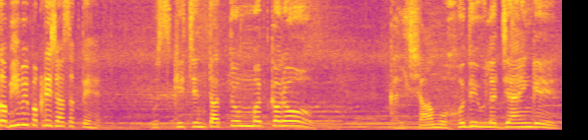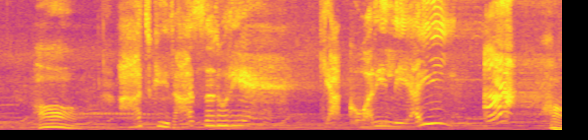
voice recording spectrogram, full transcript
कभी भी पकड़े जा सकते हैं। उसकी चिंता तुम मत करो। कल शाम वो खुद ही उलझ जाएँगे। हाँ। आज की रात ज़रूरी है। क्या कुंवारी ले आई। हाँ?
